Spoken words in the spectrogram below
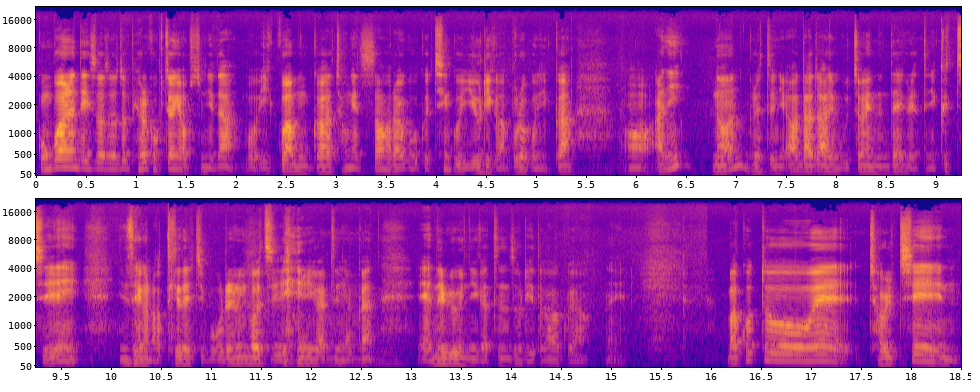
공부하는 데 있어서도 별 걱정이 없습니다. 뭐 이과 문과 정했어?라고 그 친구 유리가 물어보니까 어 아니 넌 그랬더니 아 나도 아직 못 정했는데 그랬더니 그치 인생은 어떻게 될지 모르는 거지 같은 약간 애늙은이 같은 소리도 하고요. 네. 마코토의 절친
